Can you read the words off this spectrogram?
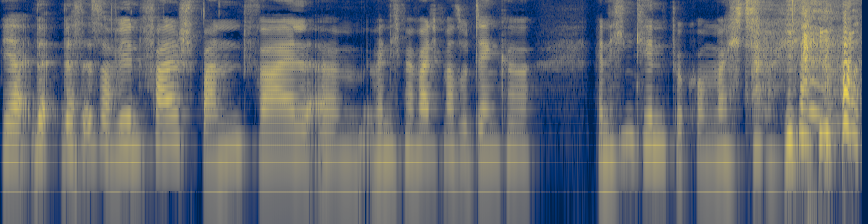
Ja, das ist auf jeden Fall spannend, weil ähm, wenn ich mir manchmal so denke, wenn ich ein Kind bekommen möchte, wie muss ich,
